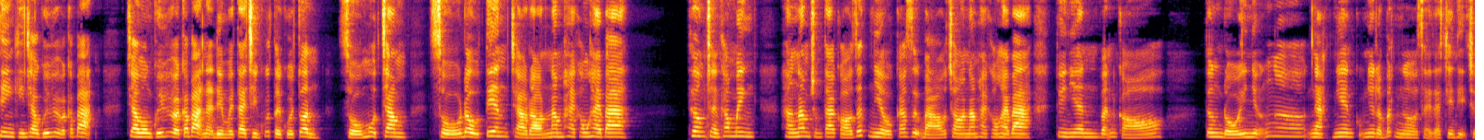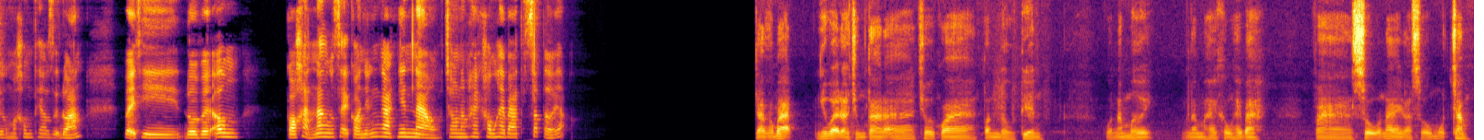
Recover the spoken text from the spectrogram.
Xin kính chào quý vị và các bạn. Chào mừng quý vị và các bạn đã đến với Tài chính quốc tế cuối tuần số 100, số đầu tiên chào đón năm 2023. Thưa ông Trần Khắc Minh, hàng năm chúng ta có rất nhiều các dự báo cho năm 2023, tuy nhiên vẫn có tương đối những ờ, ngạc nhiên cũng như là bất ngờ xảy ra trên thị trường mà không theo dự đoán. Vậy thì đối với ông có khả năng sẽ có những ngạc nhiên nào trong năm 2023 sắp tới ạ? Chào các bạn, như vậy là chúng ta đã trôi qua tuần đầu tiên của năm mới, năm 2023. Và số này là số 100.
